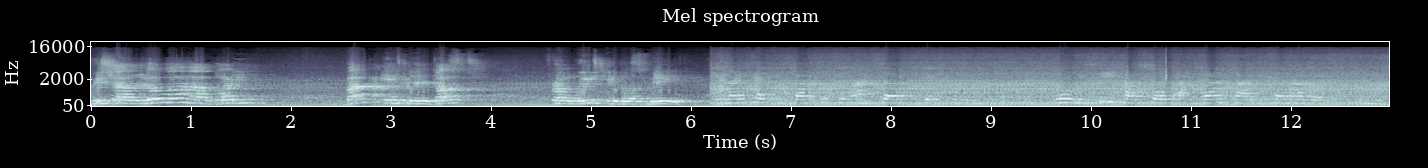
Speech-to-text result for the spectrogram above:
we shall lower her body back into the dust from which it was made. United in baptism and self-faithfulness, will receive her soul and grant her eternal rest in his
